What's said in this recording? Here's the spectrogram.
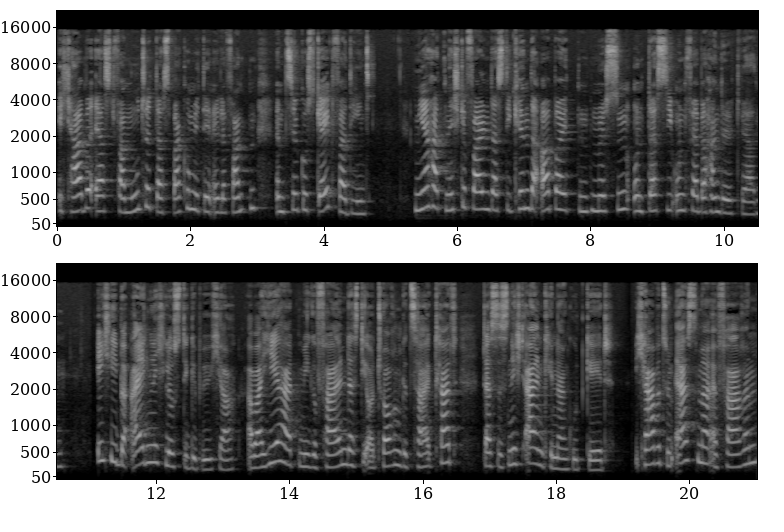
Ich habe erst vermutet, dass Baku mit den Elefanten im Zirkus Geld verdient. Mir hat nicht gefallen, dass die Kinder arbeiten müssen und dass sie unfair behandelt werden. Ich liebe eigentlich lustige Bücher, aber hier hat mir gefallen, dass die Autorin gezeigt hat, dass es nicht allen Kindern gut geht. Ich habe zum ersten Mal erfahren,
